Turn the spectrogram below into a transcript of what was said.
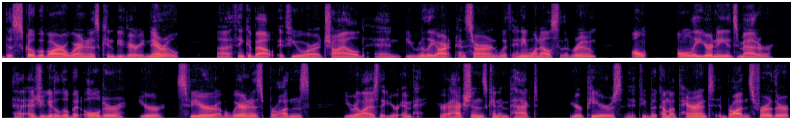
the scope of our awareness can be very narrow. Uh, think about if you are a child and you really aren't concerned with anyone else in the room, all, only your needs matter. Uh, as you get a little bit older, your sphere of awareness broadens. You realize that your impact, your actions can impact your peers. If you become a parent, it broadens further.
